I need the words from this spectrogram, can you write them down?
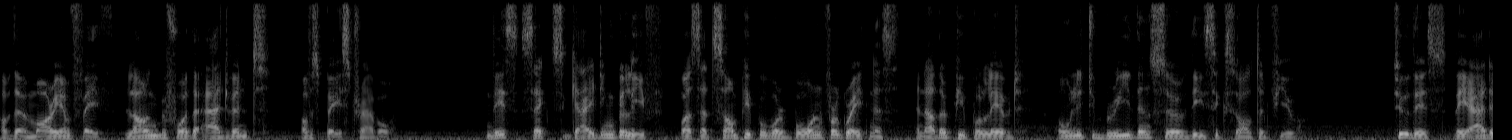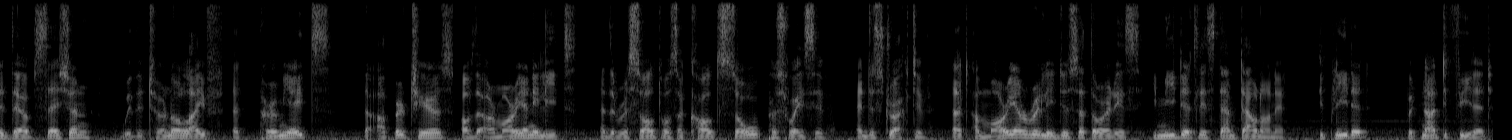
of the Amarrian faith long before the advent of space travel. This sect's guiding belief was that some people were born for greatness and other people lived only to breathe and serve these exalted few. To this, they added the obsession with eternal life that permeates the upper tiers of the Amarrian elite, and the result was a cult so persuasive and destructive that Amarrian religious authorities immediately stamped down on it. Depleted, but not defeated,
